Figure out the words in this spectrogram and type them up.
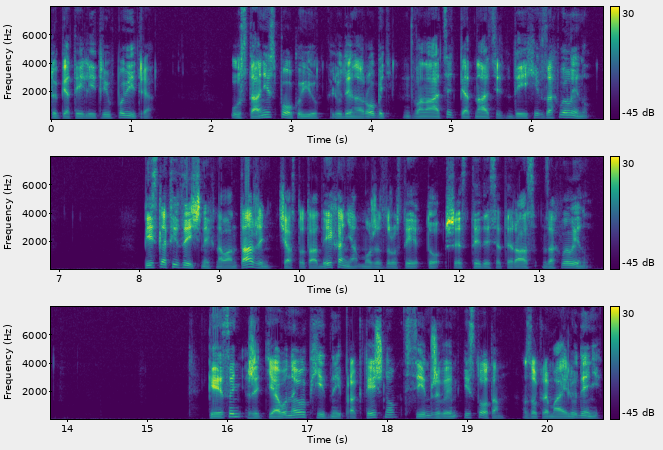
до 5 літрів повітря. У стані спокою людина робить 12-15 вдихів за хвилину. Після фізичних навантажень частота дихання може зрости до 60 раз за хвилину. Кисень життєво необхідний практично всім живим істотам, зокрема і людині.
